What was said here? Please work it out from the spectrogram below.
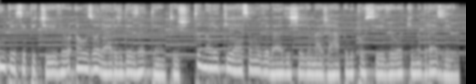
imperceptível aos olhares desatentos. Tomara que essa novidade chegue o mais rápido possível aqui no Brasil.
